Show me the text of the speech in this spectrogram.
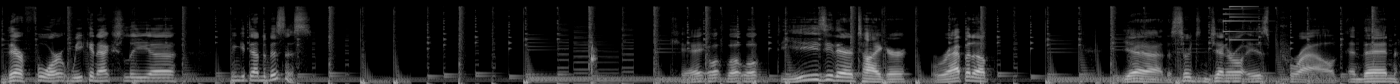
therefore we can actually uh, we can get down to business. Okay, oh, whoa, whoa, easy there, Tiger. Wrap it up. Yeah, the Surgeon General is proud. And then.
